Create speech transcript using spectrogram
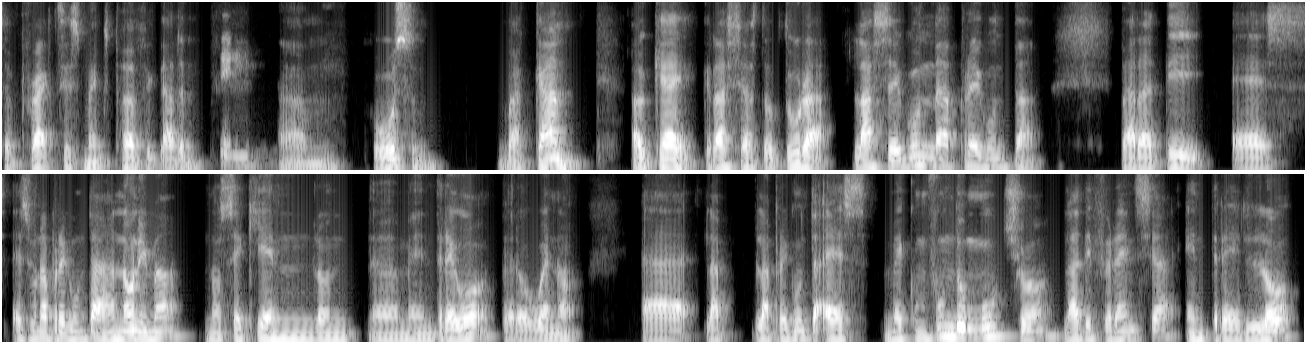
So practice makes perfect, Adam. Sí. Um, awesome. Bacán. Ok, gracias, doctora. La segunda pregunta para ti es, es una pregunta anónima. No sé quién lo, eh, me entregó, pero bueno. Eh, la, la, pregunta es, me confundo mucho la diferencia entre lo,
